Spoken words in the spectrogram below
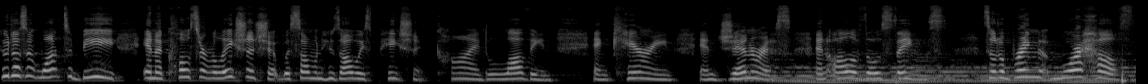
Who doesn't want to be in a closer relationship with someone who's always patient, kind, loving, and caring, and generous, and all of those things? So it'll bring more health,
